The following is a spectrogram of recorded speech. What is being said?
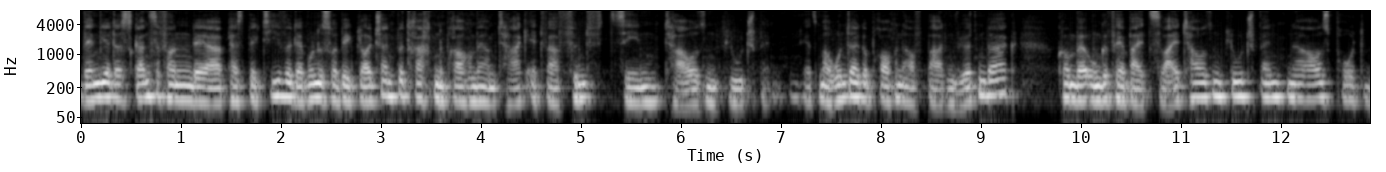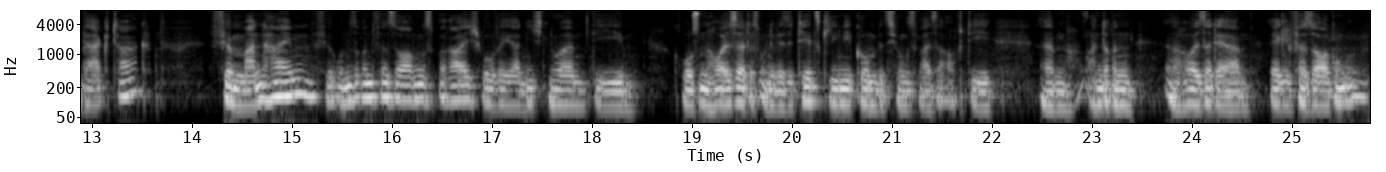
Wenn wir das Ganze von der Perspektive der Bundesrepublik Deutschland betrachten, brauchen wir am Tag etwa 15.000 Blutspenden. Jetzt mal runtergebrochen auf Baden-Württemberg kommen wir ungefähr bei 2.000 Blutspenden heraus pro Werktag. Für Mannheim, für unseren Versorgungsbereich, wo wir ja nicht nur die großen Häuser, das Universitätsklinikum beziehungsweise auch die ähm, anderen Häuser der Regelversorgung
